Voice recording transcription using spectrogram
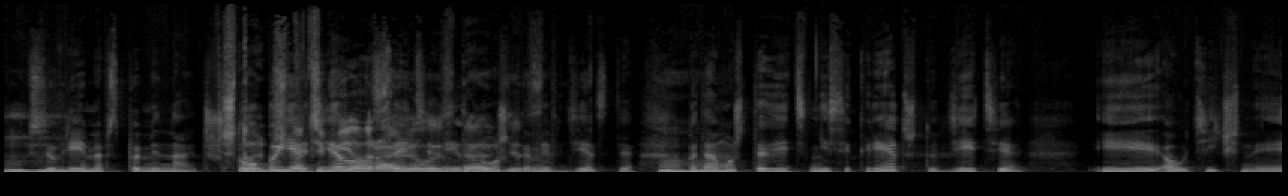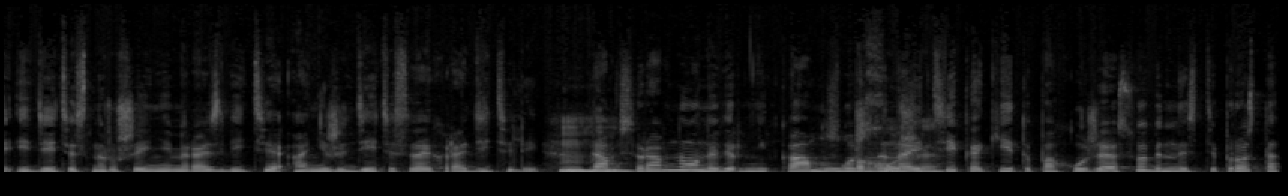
Угу. Все время вспоминать, что, что бы что я делала с этими да, игрушками в детстве. В детстве. Угу. Потому что ведь не секрет, что дети и аутичные, и дети с нарушениями развития, они же дети своих родителей. Угу. Там все равно наверняка можно похожие. найти какие-то похожие особенности, просто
